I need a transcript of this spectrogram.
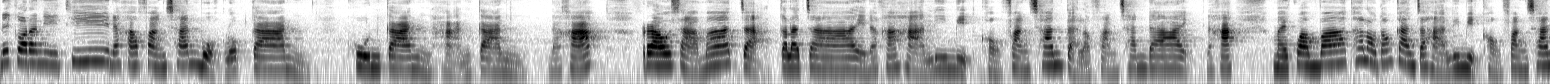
ในกรณีที่นะคะฟังก์ชันบวกลบกัน คูณกันหารกัน นะคะ เราสามารถจะกระจายนะคะหาลิมิตของฟังก์ชันแต่ละฟังก์ชันได้นะคะ หมายความว่าถ้าเราต้องการจะหาลิมิตของฟังก์ชัน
